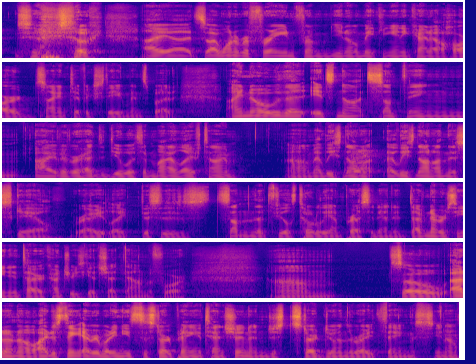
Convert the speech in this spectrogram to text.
so, so I, uh, so I want to refrain from, you know, making any kind of hard scientific statements. But I know that it's not something I've ever had to deal with in my lifetime. Um, at least not on, at least not on this scale right? Like this is something that feels totally unprecedented. I've never seen entire countries get shut down before. Um, so I don't know. I just think everybody needs to start paying attention and just start doing the right things, you know?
